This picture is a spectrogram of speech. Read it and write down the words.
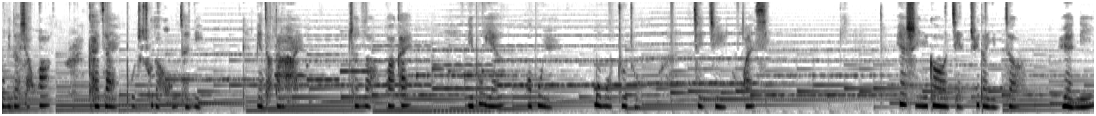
无名的小花，开在不知处的红尘里，面朝大海，春暖花开。你不言，我不语，默默驻足，静静欢喜。愿是一个简居的影子，远离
